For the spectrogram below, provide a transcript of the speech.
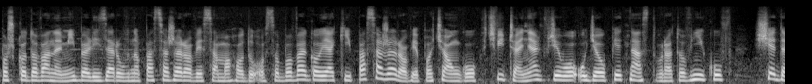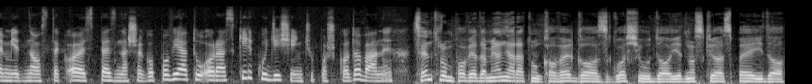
Poszkodowanymi byli zarówno pasażerowie samochodu osobowego, jak i pasażerowie pociągu. W ćwiczeniach wzięło udział 15 ratowników, 7 jednostek OSP z naszego powiatu oraz kilkudziesięciu poszkodowanych. Centrum Powiadamiania Ratunkowego zgłosił do jednostki OSP i do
